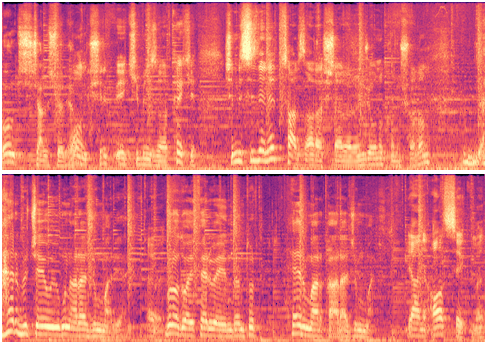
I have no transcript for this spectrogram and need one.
10 kişi çalışıyor. yani. 10 kişilik bir ekibiniz var. Peki. Şimdi sizde ne tarz araçlar var? Önce onu konuşalım. Her bütçeye uygun aracım var yani. Evet. Broadway Fairway'inden tut her marka aracım var. Yani alt segment,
